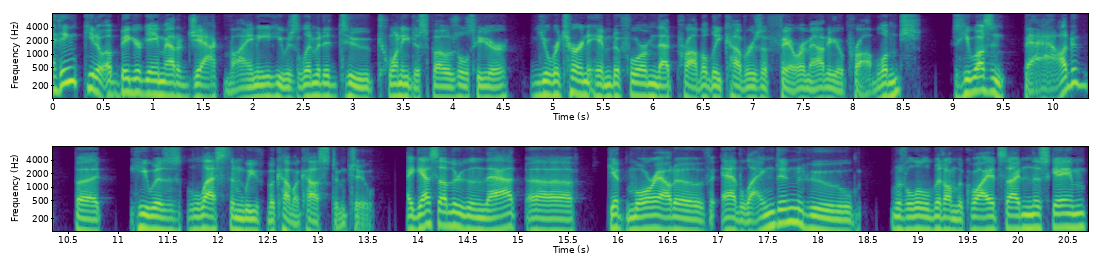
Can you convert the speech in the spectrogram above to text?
I think, you know, a bigger game out of Jack Viney. He was limited to 20 disposals here. You return him to form, that probably covers a fair amount of your problems. He wasn't bad, but he was less than we've become accustomed to. I guess other than that, uh, get more out of Ed Langdon, who was a little bit on the quiet side in this game.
